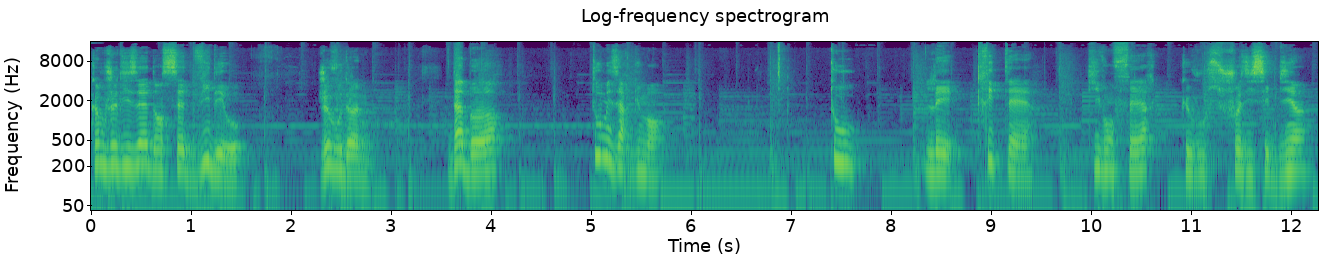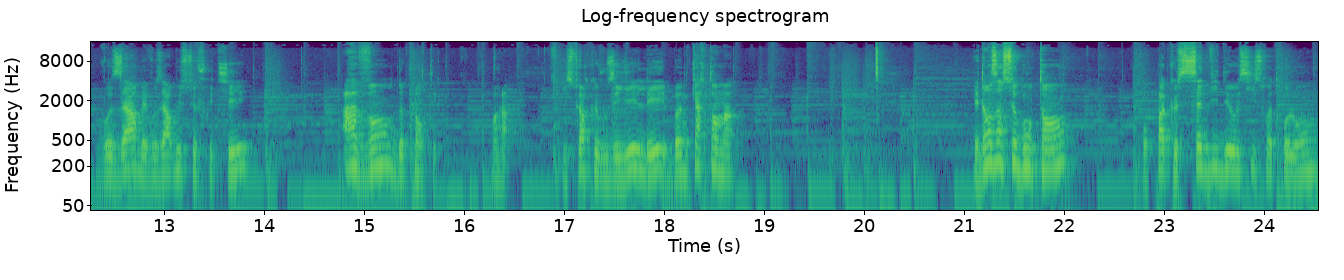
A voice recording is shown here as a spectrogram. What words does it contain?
comme je disais dans cette vidéo, je vous donne d'abord tous mes arguments, tous les critères qui vont faire que vous choisissez bien vos arbres et vos arbustes fruitiers avant de planter. Voilà, histoire que vous ayez les bonnes cartes en main. Et dans un second temps, pour pas que cette vidéo-ci soit trop longue,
